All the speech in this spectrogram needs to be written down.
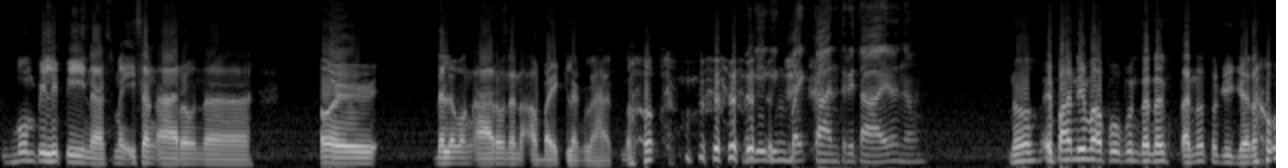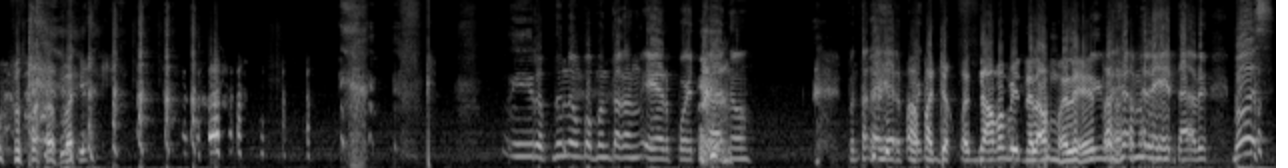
buong Pilipinas, may isang araw na, or dalawang araw na nakabike lang lahat, no? Magiging bike country tayo, no? no? Eh, paano yung mapupunta ng, ano, Tugigaraw? Nakabike. Ang hirap nun, no? papunta kang airport ka, no? Punta ka airport. Papadyak-padyak ka, may dalang maleta. maleta. maleta. Boss,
